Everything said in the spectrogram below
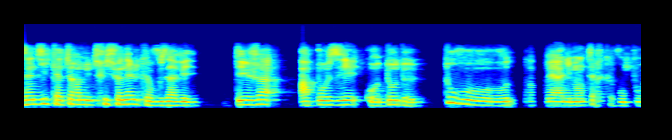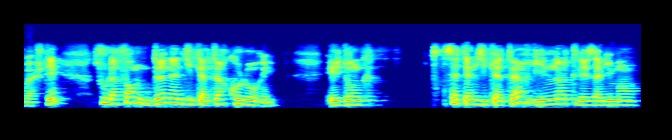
indicateurs nutritionnels que vous avez déjà apposés au dos de tous vos, denrées alimentaires que vous pouvez acheter sous la forme d'un indicateur coloré. Et donc, cet indicateur, il note les aliments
